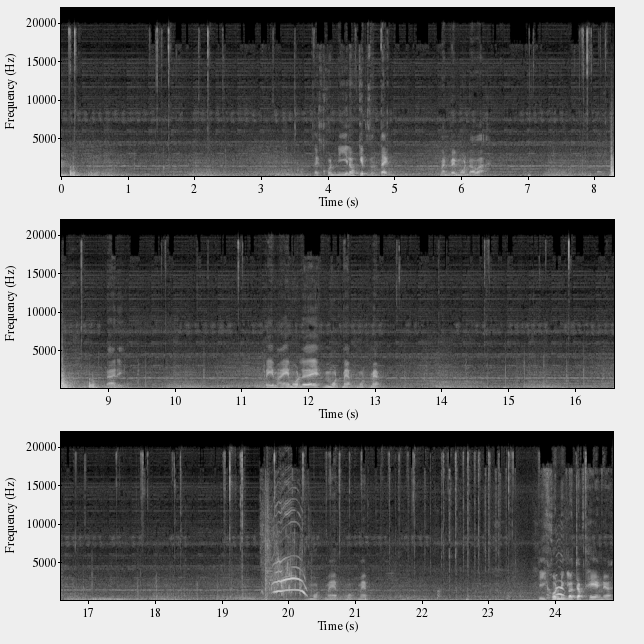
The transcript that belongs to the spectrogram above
มแต่คนนี้เราเก็บสเต็กมันไปหมดแล้วอะได้ดิไปไหมหมดเลย หมดแมปหมดแมป อีกคนหนึ่งเราจับแทงเนี่ย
